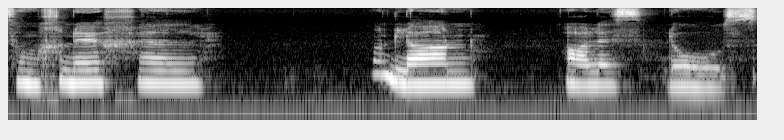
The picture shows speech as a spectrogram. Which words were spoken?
zum Knöchel und lass alles los.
